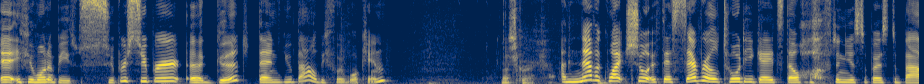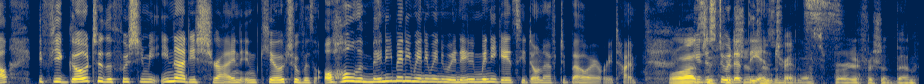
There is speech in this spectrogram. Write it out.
Uh, if you want to be super, super uh, good, then you bow before you walk in. That's correct. I'm never quite sure if there's several torii gates, though how often you're supposed to bow. If you go to the Fushimi Inari shrine in Kyoto with all the many, many, many, many, many, many gates, you don't have to bow every time. Well, that's you just do it at the it? entrance. That's very efficient then.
